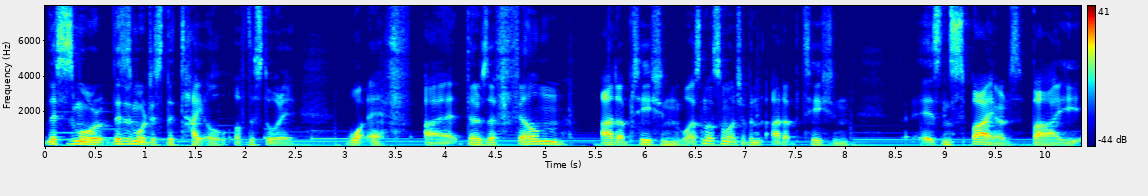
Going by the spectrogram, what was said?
this is more this is more just the title of the story. What if uh, there's a film adaptation? Well, it's not so much of an adaptation. It's inspired by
